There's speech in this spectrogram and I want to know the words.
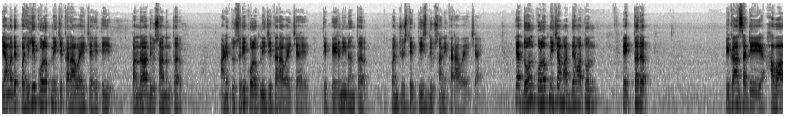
यामध्ये पहिली कोळपणी जी करावायची आहे ती पंधरा दिवसानंतर आणि दुसरी कोळपणी जी करावायची आहे ती पेरणीनंतर पंचवीस ते तीस दिवसांनी करावयाची आहे या दोन कोळपणीच्या माध्यमातून एकतर पिकांसाठी हवा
